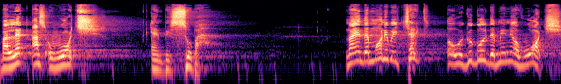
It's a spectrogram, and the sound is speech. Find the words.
but let us watch and be sober. Now, in the morning, we checked or we Googled the meaning of watch.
